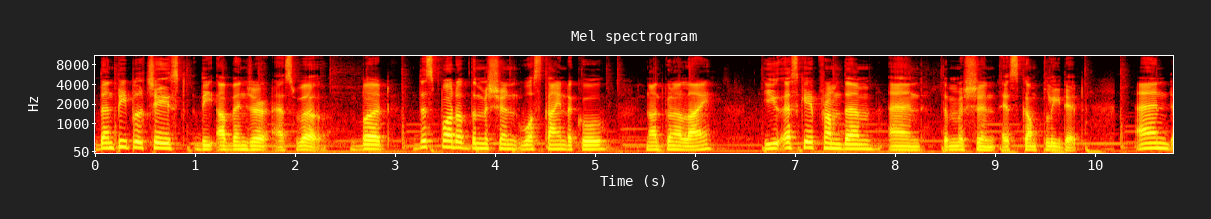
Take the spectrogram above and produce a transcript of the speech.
Then people chased the Avenger as well. But this part of the mission was kinda cool, not gonna lie. You escape from them and the mission is completed. And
